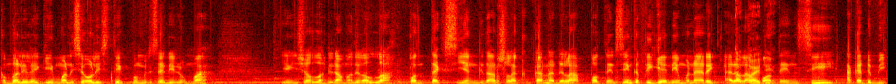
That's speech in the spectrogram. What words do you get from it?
kembali lagi manusia holistik pemirsa di rumah yang insya Allah dirahmati Allah, konteks yang kita harus lakukan adalah potensi yang ketiga yang menarik adalah potensi akademik.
